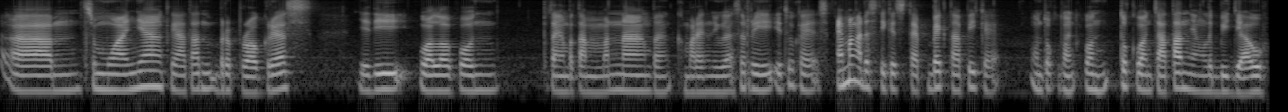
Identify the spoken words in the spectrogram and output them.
Um, semuanya kelihatan berprogres. Jadi walaupun pertandingan pertama menang kemarin juga seri itu kayak emang ada sedikit step back tapi kayak untuk untuk loncatan yang lebih jauh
